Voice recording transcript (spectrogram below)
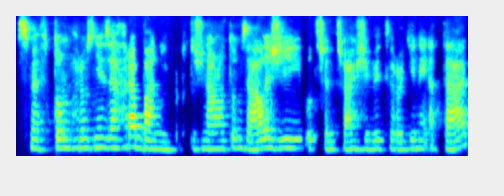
jsme v tom hrozně zahrabaní, protože nám na tom záleží, potřebujeme třeba živit rodiny a tak.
